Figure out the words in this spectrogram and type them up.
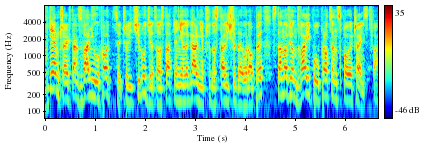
W Niemczech tak zwani uchodźcy, czyli ci ludzie, co ostatnio nielegalnie przedostali się do Europy, stanowią 2,5% społeczeństwa.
